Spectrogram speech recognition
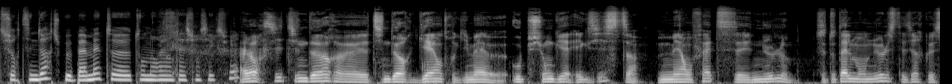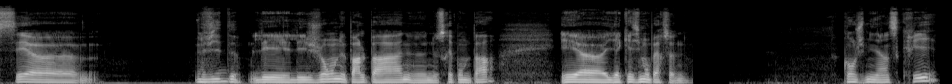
sur Tinder, tu peux pas mettre ton orientation sexuelle? Alors si Tinder, Tinder gay entre guillemets, option gay existe, mais en fait c'est nul, c'est totalement nul, c'est-à-dire que c'est vide, les, les gens ne parlent pas, ne, ne se répondent pas, et il y a quasiment personne. Quand je m'y inscris,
